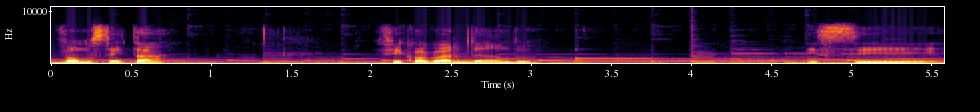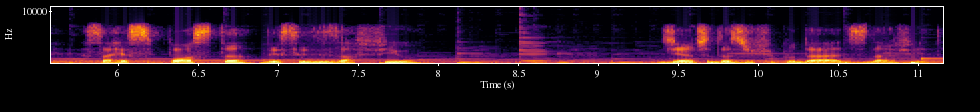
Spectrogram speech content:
Vamos tentar? Fico aguardando esse, essa resposta desse desafio diante das dificuldades da vida.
